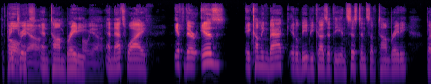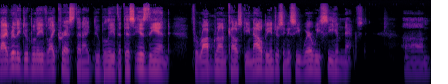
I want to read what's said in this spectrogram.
the Oh, Patriots yeah. and Tom Brady. Oh yeah. And that's why, if there is a coming back, it'll be because at the insistence of Tom Brady. But I really do believe, like Chris, that I do believe that this is the end for Rob Gronkowski. Now it'll be interesting to see where we see him next. Um,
